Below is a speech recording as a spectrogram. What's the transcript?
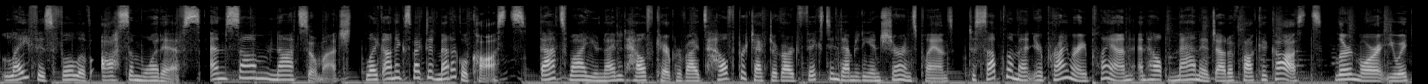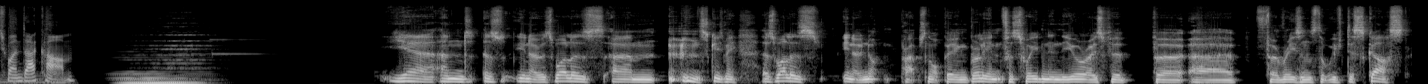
Life is full of awesome what ifs, and some not so much, like unexpected medical costs. That's why United Healthcare provides Health Protector Guard fixed indemnity insurance plans to supplement your primary plan and help manage out of pocket costs. Learn more at uh1.com. Yeah, and as you know, as well as um, excuse me, as well as you know, not perhaps not being brilliant for Sweden in the Euros for for uh, for reasons that we've discussed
